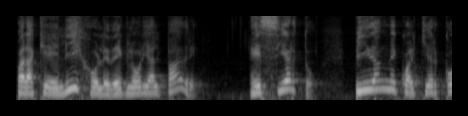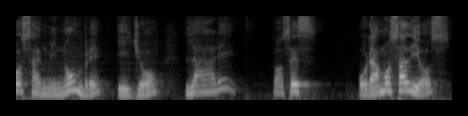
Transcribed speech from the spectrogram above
para que el Hijo le dé gloria al Padre. Es cierto, pídanme cualquier cosa en mi nombre y yo la haré. Entonces, oramos a Dios,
